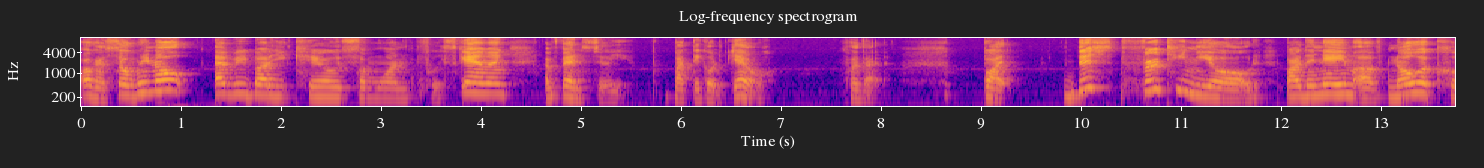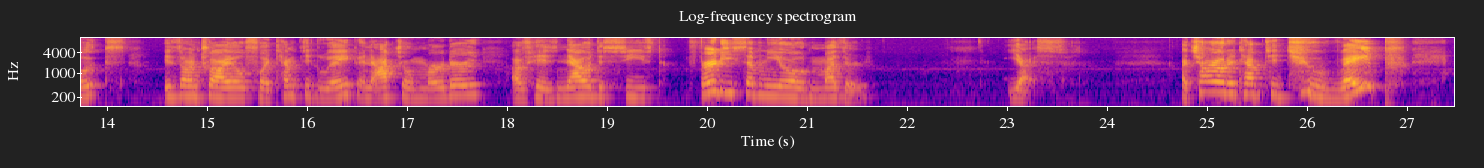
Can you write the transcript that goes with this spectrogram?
Okay, so we know everybody kills someone for scamming eventually, but they go to jail for that. But this 13 year old by the name of Noah Crooks is on trial for attempted rape and actual murder of his now deceased 37 year old mother. Yes. A child attempted to rape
